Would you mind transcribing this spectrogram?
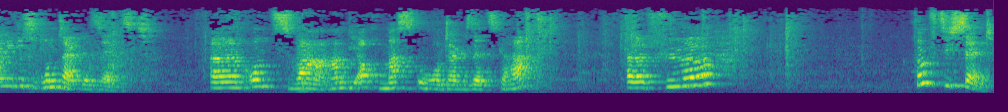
einiges runtergesetzt. Ähm, und zwar haben die auch Masken runtergesetzt gehabt. Äh, für 50 Cent.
